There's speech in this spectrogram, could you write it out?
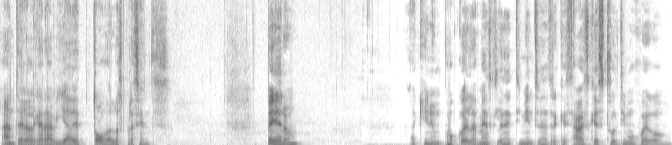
ante la algarabía de todos los presentes. Pero aquí hay un poco de la mezcla de sentimientos entre que sabes que es tu último juego,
